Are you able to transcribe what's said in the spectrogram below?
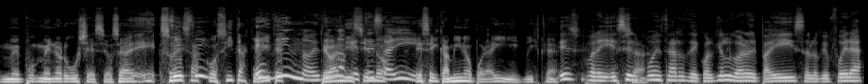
me, me, enorgullece. O sea, eh, son sí, esas sí. cositas que es ¿viste? digno, es te van diciendo, que estés ahí. es el camino por ahí, ¿viste? Es por ahí, es o sea, el, puede estar de cualquier lugar del país o lo que fuera.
